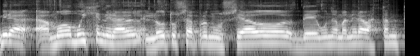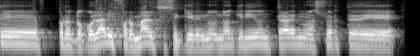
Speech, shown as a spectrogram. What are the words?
Mira, a modo muy general, Lotus ha pronunciado de una manera bastante protocolar y formal, si se quiere. No, ha querido entrar en una suerte de,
